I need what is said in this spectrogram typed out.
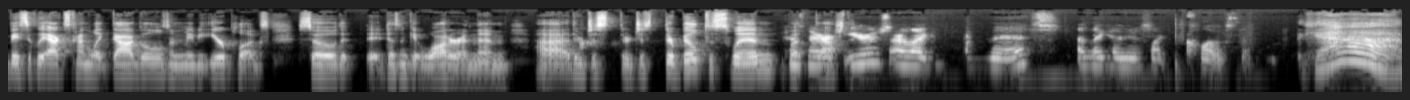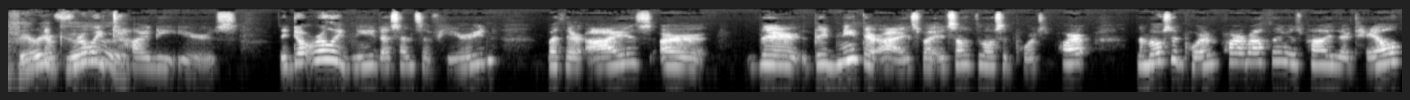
basically acts kind of like goggles and maybe earplugs, so that it doesn't get water in them. Uh, they're just. They're just. They're built to swim, but their gosh, they- ears are like this, and they can just like close them. Yeah, very They're good. really tiny ears. They don't really need a sense of hearing, but their eyes are they they need their eyes, but it's not the most important part. The most important part about them is probably their tail,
